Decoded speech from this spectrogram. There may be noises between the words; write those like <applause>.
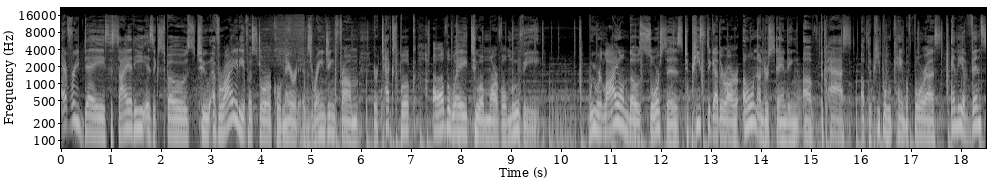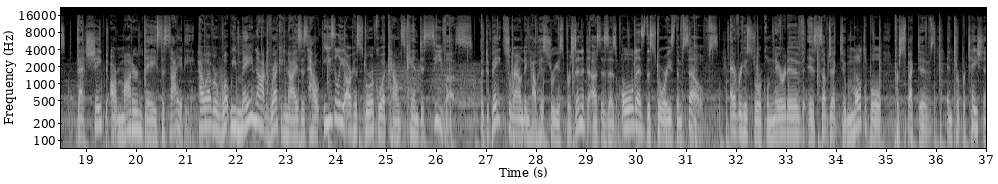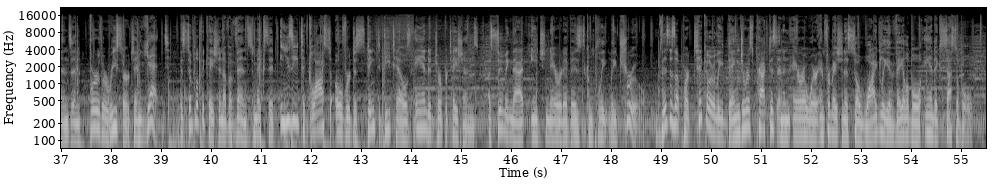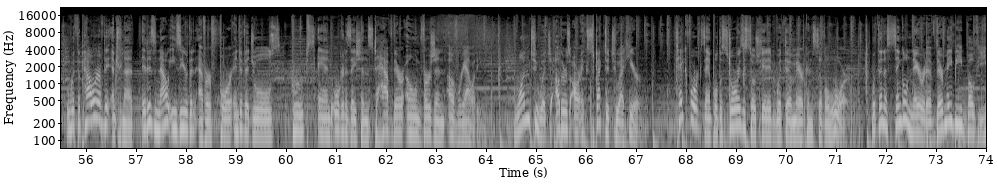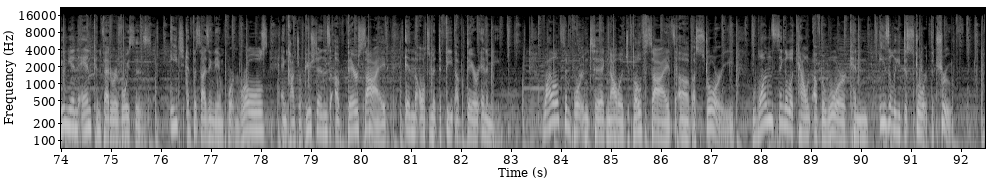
Every day, society is exposed to a variety of historical narratives, ranging from your textbook all the way to a Marvel movie. We rely on those sources to piece together our own understanding of the past, of the people who came before us, and the events that shaped our modern day society. However, what we may not recognize is how easily our historical accounts can deceive us. The debate surrounding how history is presented to us is as old as the stories themselves. Every historical narrative is subject to multiple perspectives, interpretations, and further research, and yet, the simplification of events makes it easy to gloss over distinct details and interpretations, assuming that each narrative is completely true. This is a particularly dangerous practice in an era where information is so widely available and accessible. With the power of the internet, it is now easier than ever for individuals, groups, and organizations to have their own version of reality, one to which others are expected to adhere. Take, for example, the stories associated with the American Civil War. Within a single narrative, there may be both Union and Confederate voices, each emphasizing the important roles and contributions of their side in the ultimate defeat of their enemy. While it's important to acknowledge both sides of a story, one single account of the war can easily distort the truth.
